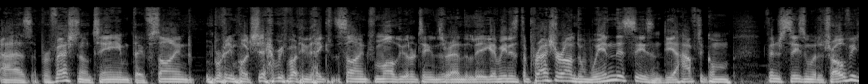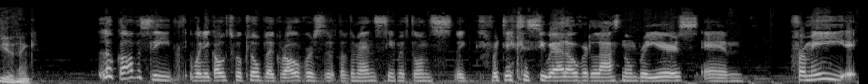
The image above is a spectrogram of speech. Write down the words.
as a professional team. They've signed pretty much everybody they can sign from all the other teams around the league. I mean, is the pressure on to win this season? Do you have to come finish the season with a trophy? Do you think? Look, obviously, when you go to a club like Rovers, the, the men's team have done like ridiculously well over the last number of years. Um, for me, it,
